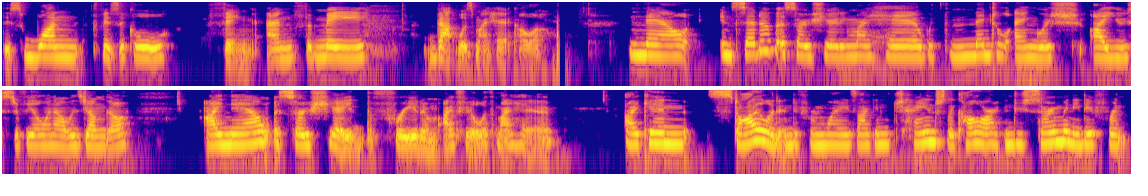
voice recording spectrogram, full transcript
this one physical thing. And for me, that was my hair color. Now, instead of associating my hair with the mental anguish I used to feel when I was younger, I now associate the freedom I feel with my hair. I can style it in different ways. I can change the color. I can do so many different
